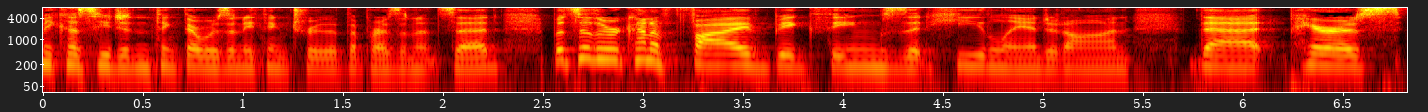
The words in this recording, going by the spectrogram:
because he didn't think there was anything true that the president said. But so there were kind of five big things that he landed on that Paris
